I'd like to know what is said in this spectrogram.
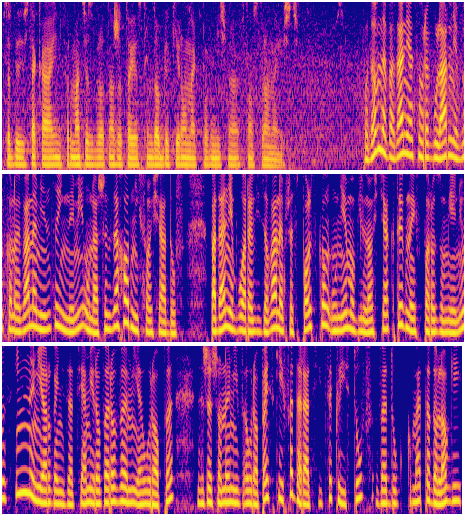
wtedy jest taka informacja zwrotna, że to jest ten dobry kierunek, w tą stronę iść. Podobne badania są regularnie wykonywane m.in. u naszych zachodnich sąsiadów. Badanie było realizowane przez Polską Unię Mobilności Aktywnej w porozumieniu z innymi organizacjami rowerowymi Europy zrzeszonymi w Europejskiej Federacji Cyklistów według metodologii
